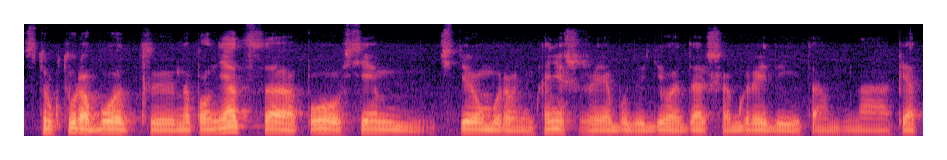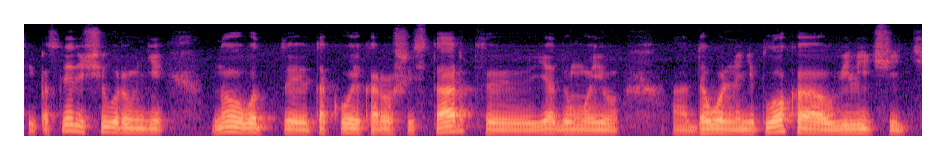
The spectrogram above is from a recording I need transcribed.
структура будет э, наполняться по всем четырем уровням. Конечно же, я буду делать дальше апгрейды там, на пятый и последующие уровни, но вот э, такой хороший старт, э, я думаю, довольно неплохо увеличить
